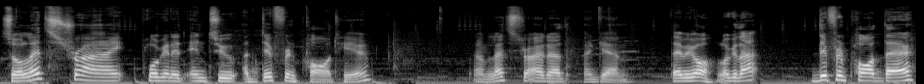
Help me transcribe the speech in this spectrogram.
So let's try plugging it into a different pod here. And let's try that again. There we go, look at that. Different pod there.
